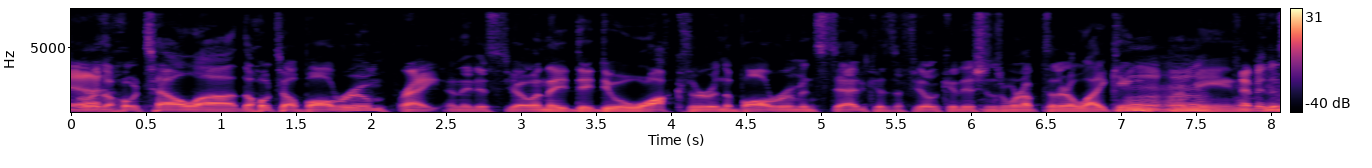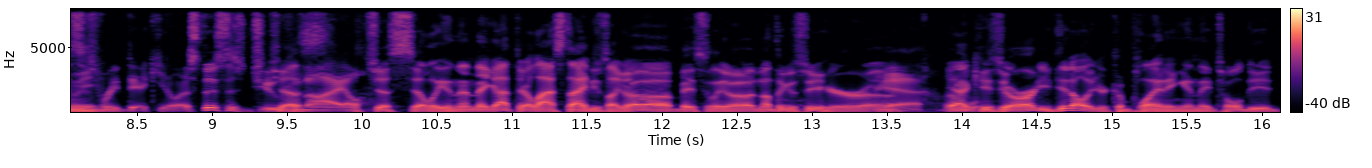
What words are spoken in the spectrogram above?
yeah. or the hotel uh, the hotel ballroom, Right. And they just go and they, they do a walkthrough in the ballroom instead because the field conditions weren't up to their liking. I mean, Mm-hmm. I mean, this give is ridiculous. This is just- juvenile. it's just silly. And then they got there last night. He's like, "Oh, basically, uh, nothing to see here." Uh, Yeah. yeah, because you already did all your complaining, and they told you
